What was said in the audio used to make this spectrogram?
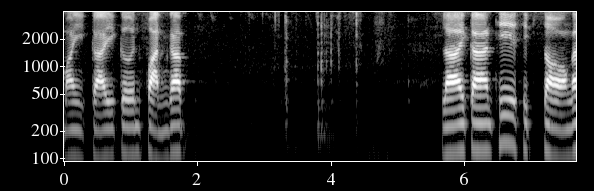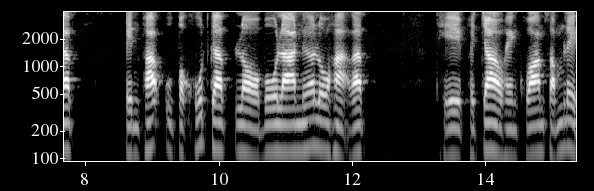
ไม่ไกลเกินฝันครับ รายการที่ 12 ครับ เป็นพระอุปคุตครับหล่อโบราณเนื้อโลหะครับ เทพเจ้าแห่งความสำเร็จ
